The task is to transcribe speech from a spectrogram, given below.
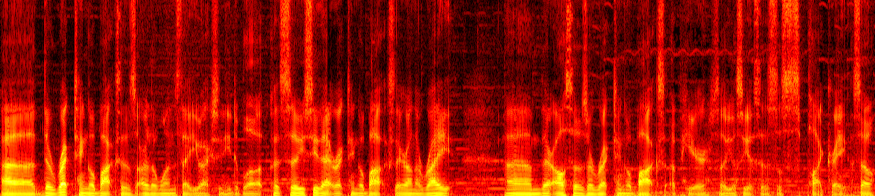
uh, the rectangle boxes are the ones that you actually need to blow up. Cause so you see that rectangle box there on the right. Um, there also is a rectangle box up here, so you'll see it says a supply crate. So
